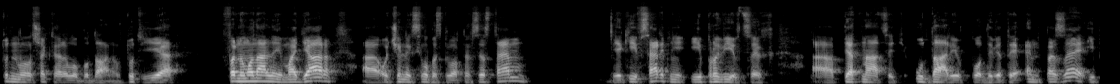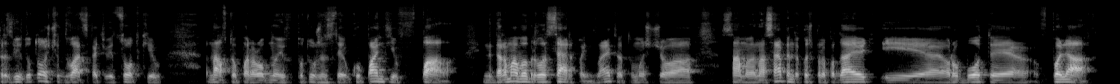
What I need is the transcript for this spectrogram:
тут не лише Кирило Буданов. Тут є феноменальний мадяр, е, очільник сил безпілотних систем. який в серпні і провів цих 15 ударів по 9 НПЗ і призвів до того, що 25% нафтопереробної потужності окупантів впала. Не дарма вибрали серпень, знаєте, тому що саме на серпень також припадають і роботи в полях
